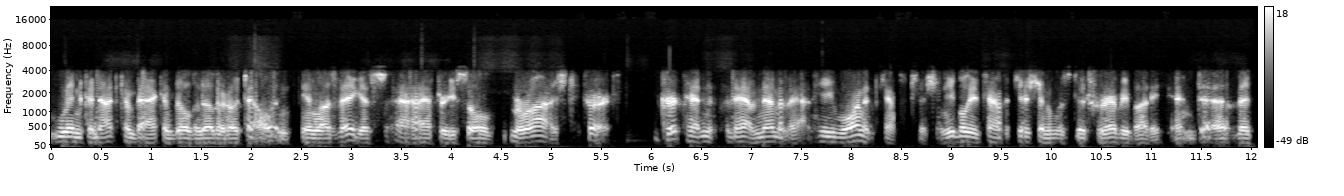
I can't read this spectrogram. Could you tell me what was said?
Wynn could not come back and build another hotel in in Las Vegas after he sold Mirage to Kirk. Kirk had to have none of that. He wanted competition. He believed competition was good for everybody, and uh, that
